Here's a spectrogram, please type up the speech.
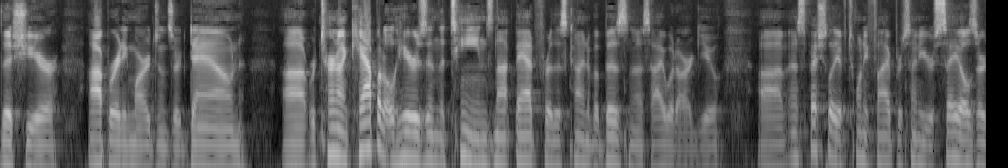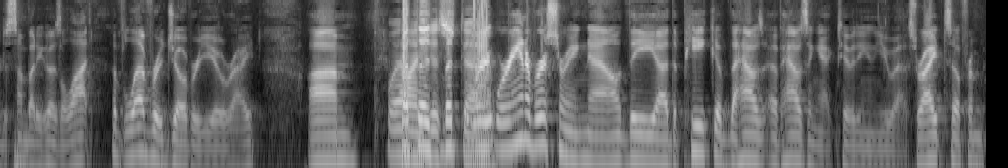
this year. Operating margins are down. Uh, return on capital here is in the teens, not bad for this kind of a business, I would argue, um, especially if 25% of your sales are to somebody who has a lot of leverage over you, right? Um, Well, but the, just, but uh, we're, we're anniversarying now the uh, the peak of the house of housing activity in the U.S. Right, so from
